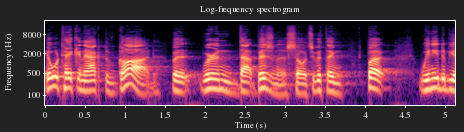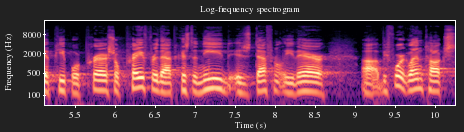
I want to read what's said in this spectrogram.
It will take an act of God, but we're in that business, so it's a good thing. But we need to be a people of prayer, so pray for that because the need is definitely there. Uh, before Glenn talks,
